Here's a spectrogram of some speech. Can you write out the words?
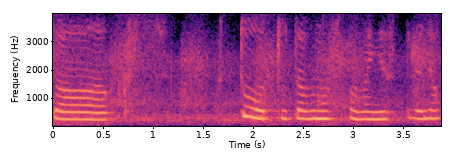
Так. Хто тут в нас по мені стріляв?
